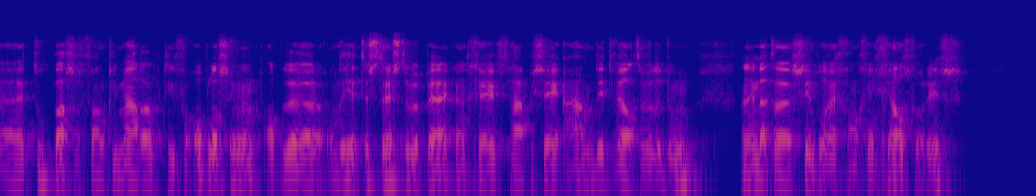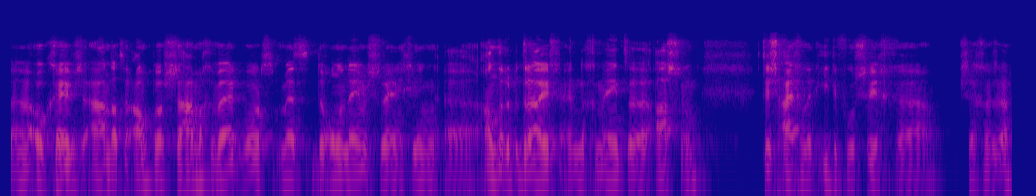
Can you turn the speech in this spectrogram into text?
het toepassen van klimaatadaptieve oplossingen op de, om de hittestress te beperken, geeft HPC aan dit wel te willen doen, alleen dat er simpelweg gewoon geen geld voor is. Uh, ook geven ze aan dat er amper samengewerkt wordt met de ondernemersvereniging, uh, andere bedrijven en de gemeente Assen. Het is eigenlijk ieder voor zich, zeggen ze.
